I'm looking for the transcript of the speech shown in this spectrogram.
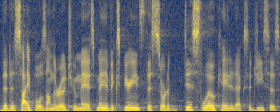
the disciples on the road to Emmaus may have experienced this sort of dislocated exegesis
